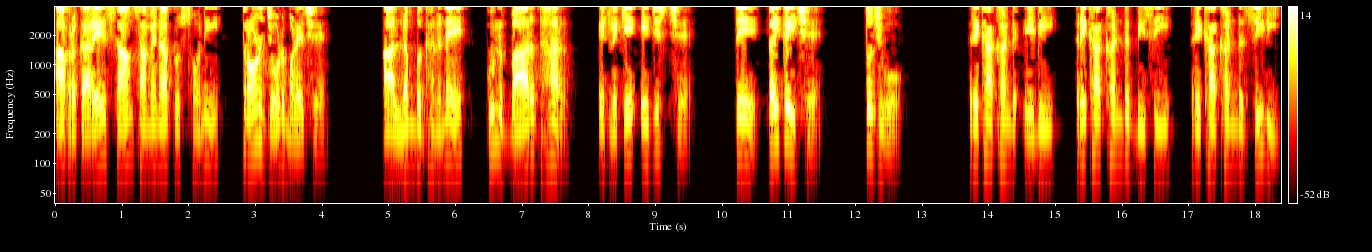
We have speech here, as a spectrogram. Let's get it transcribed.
આ પ્રકારે સામસામેના પૃષ્ઠોની ત્રણ જોડ મળે છે. આ લંબઘનને કુલ બાર ધાર એટલે કે એજીસ છે. તે કઈ કઈ છે. તો જુઓ. રેખાખંડ એબી રેખાખંડ બીસી રેખાખંડ સીડી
